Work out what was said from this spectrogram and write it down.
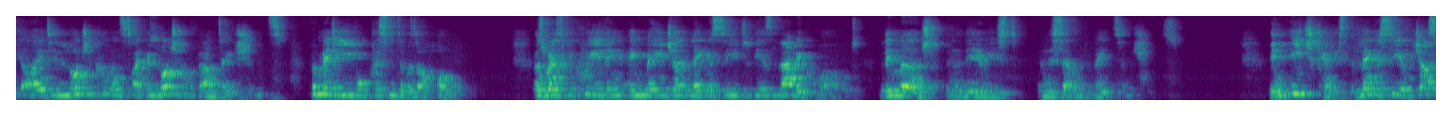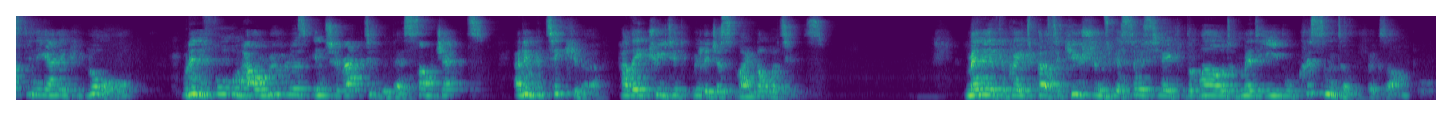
the ideological and psychological foundations for medieval Christendom as a whole, as well as bequeathing a major legacy to the Islamic world that emerged in the Near East in the 7th and 8th centuries. In each case, the legacy of Justinianic law would inform how rulers interacted with their subjects, and in particular, how they treated religious minorities. Many of the great persecutions we associate with the world of medieval Christendom, for example,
